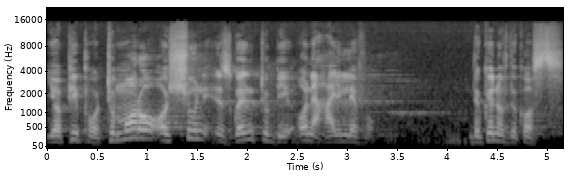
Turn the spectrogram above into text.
your people. Tomorrow, Oshun is going to be on a high level, the queen of the coast.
